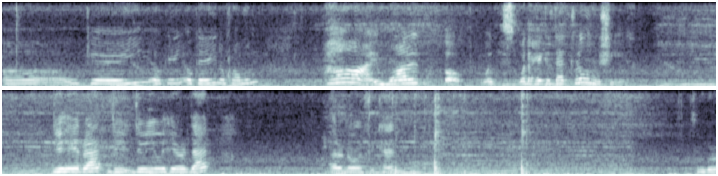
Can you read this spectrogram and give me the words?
Uh, okay, okay, okay, no problem. Ah, I wanted. Oh, what's what the heck is that drilling machine? Do you hear that? Do do you hear that? I don't know if you can. Going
